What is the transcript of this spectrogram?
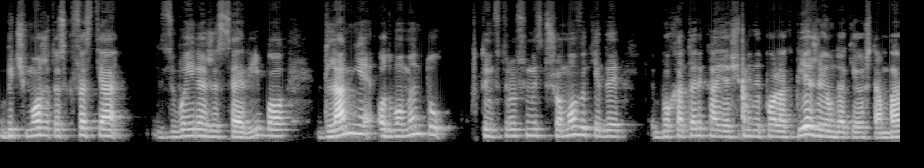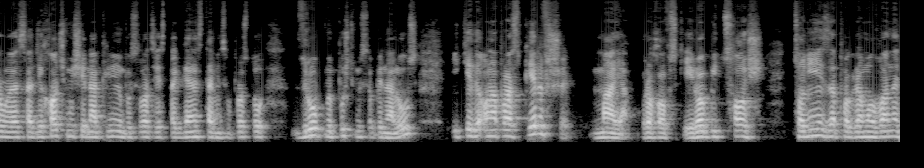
być może to jest kwestia złej reżyserii, bo dla mnie od momentu, w tym, w którym jest przełomowy, kiedy bohaterka Jaśminy Polak bierze ją do jakiegoś tam baru na zasadzie chodźmy się napijmy, bo sytuacja jest tak gęsta, więc po prostu zróbmy, puśćmy sobie na luz. I kiedy ona po raz pierwszy, Maja Grochowskiej, robi coś, co nie jest zaprogramowane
